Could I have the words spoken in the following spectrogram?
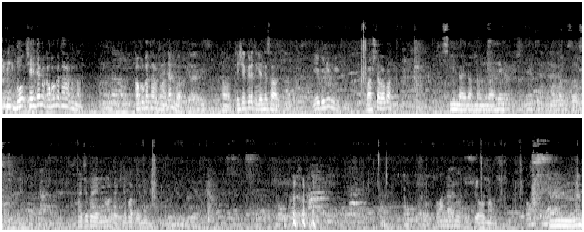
bu şey değil mi? Kaburga tarafından. Kaburga tarafından değil mi bu? Tamam. Teşekkür ederim. Eline sağlık. Yiyebilir miyim? Başla baba. Bismillahirrahmanirrahim. Niyet ettim Allah rızası için. Hacı dayının orada kebap yemeği. Soğanlarımız düşüyor olmamış. Hmm.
